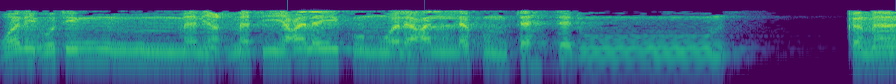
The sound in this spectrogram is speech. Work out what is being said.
ولأتم نعمتي عليكم ولعلكم تهتدون. كما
